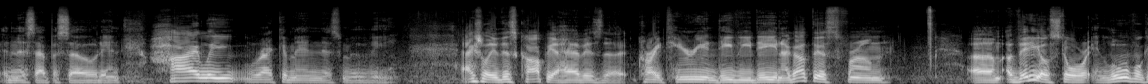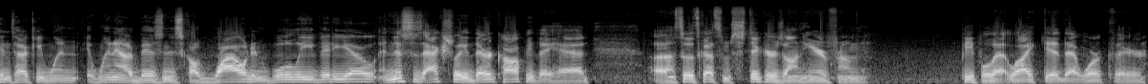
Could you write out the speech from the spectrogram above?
in this episode and highly recommend this movie. Actually, this copy I have is the Criterion DVD, and I got this from um, a video store in Louisville, Kentucky when it went out of business called Wild and Woolly Video, and this is actually their copy they had. Uh, so it's got some stickers on here from people that liked it that work there.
